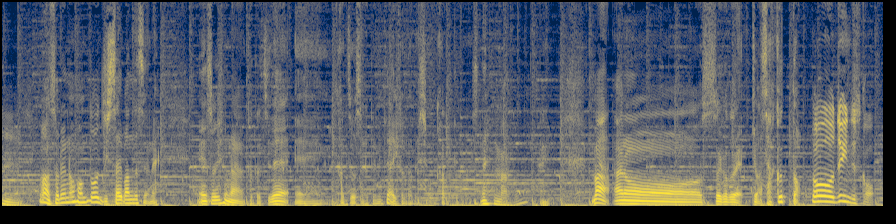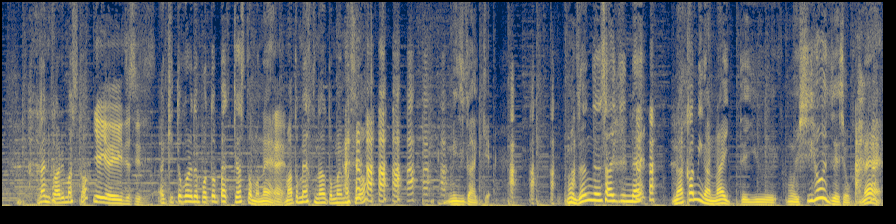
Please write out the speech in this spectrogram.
うん。まあそれの本当実際版ですよね、えーそういうふうな形で、えー活用されてみてはいかがでしょうかってですね。なるほまああのーそういうことで今日はサクッと。どああでいいんですか？何かありますか？いやいやいいですいいです。あきっとこれでポッドキャストもね、ええ。まとめやすくなると思いますよ。短いけもう全然最近ね中身がないっていうもう意思表示でしょうかね。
